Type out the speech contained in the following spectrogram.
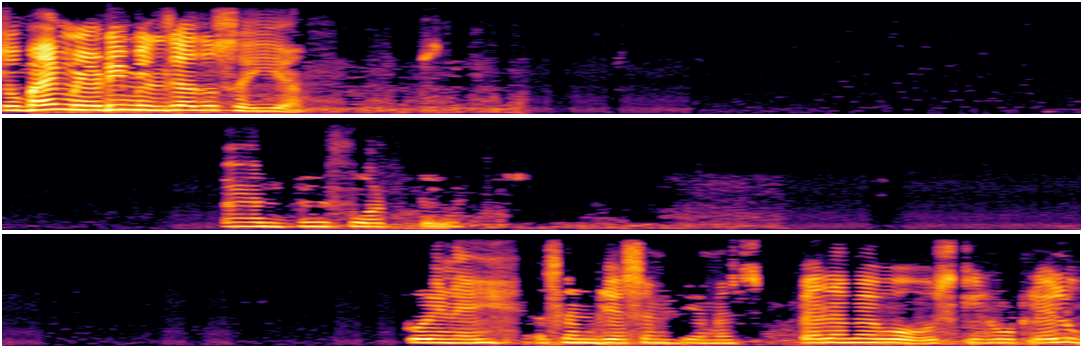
तो भाई मेडी मिल जाए तो सही है। एम पी फोर्टी कोई नहीं जी एम एस पहले मैं वो उसकी लूट ले लूँ।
